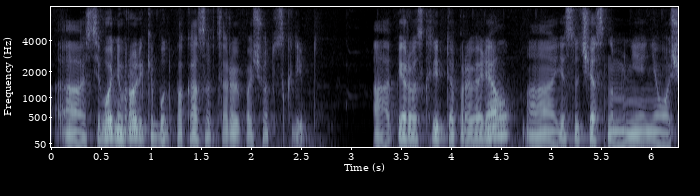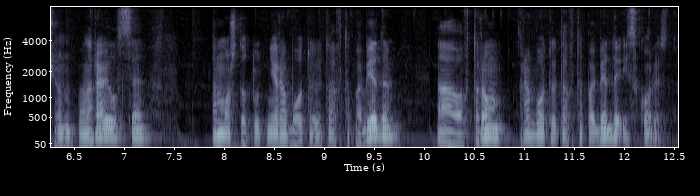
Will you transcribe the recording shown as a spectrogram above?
А, сегодня в ролике буду показывать второй по счету скрипт. А, первый скрипт я проверял. А, если честно, мне не очень он понравился, потому что тут не работают автопобеды. А во втором работают автопобеда и скорость.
